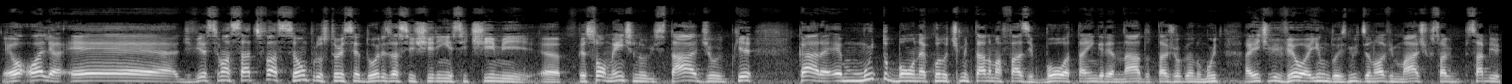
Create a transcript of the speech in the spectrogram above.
É, olha, é, devia ser uma satisfação para os torcedores assistirem esse time é, pessoalmente no estádio, porque, cara, é muito bom, né? Quando o time tá numa fase boa, tá engrenado, tá jogando muito. A gente viveu aí um 2019 mágico, sabe, sabe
